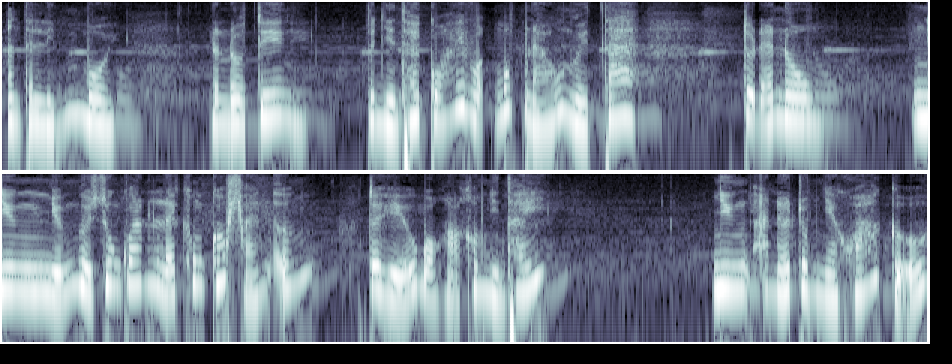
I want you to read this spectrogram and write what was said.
Anh ta liếm môi. Lần đầu tiên tôi nhìn thấy quái vật móc não người ta, tôi đã nôn. Nhưng những người xung quanh lại không có phản ứng. Tôi hiểu bọn họ không nhìn thấy. Nhưng anh ở trong nhà khóa cửa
